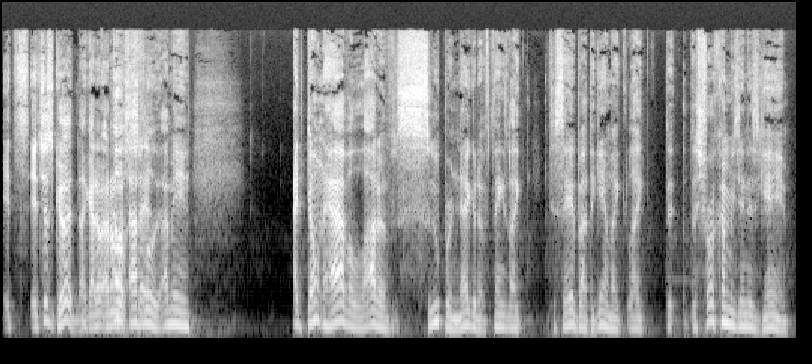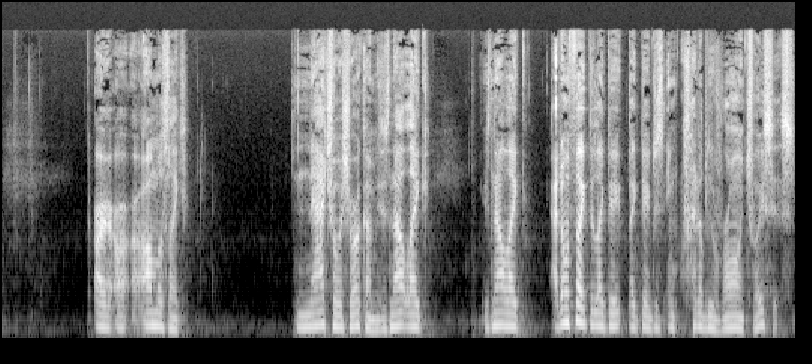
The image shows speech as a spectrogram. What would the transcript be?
it's it's just good. Like i don't i don't oh, know absolutely. I mean i don't have a lot of super negative things like to say about the game. Like like the, the shortcomings in this game are, are, are almost like natural shortcomings. It's not like it's not like I don't feel like they're like they like they're just incredibly wrong choices.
